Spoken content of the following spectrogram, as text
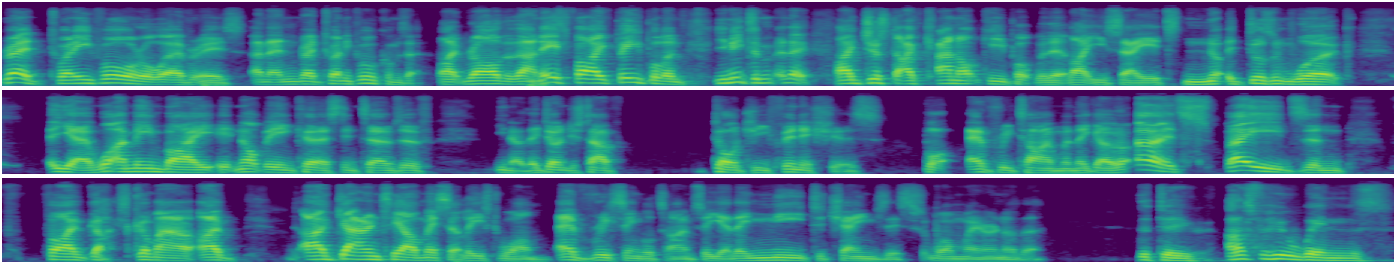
red 24 or whatever it is. And then red 24 comes out. Like rather than it's five people and you need to I just I cannot keep up with it. Like you say, it's not it doesn't work. Yeah, what I mean by it not being cursed in terms of, you know, they don't just have dodgy finishes, but every time when they go, oh, it's spades and five guys come out, I I guarantee I'll miss at least one every single time. So yeah, they need to change this one way or another. The do. As for who wins,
